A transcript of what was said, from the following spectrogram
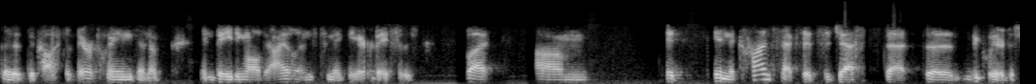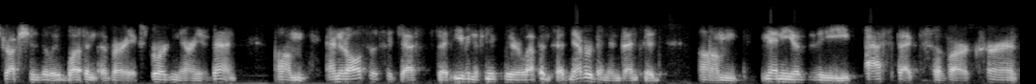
the, the cost of airplanes and of invading all the islands to make the air bases, but um, it in the context it suggests that the nuclear destruction really wasn't a very extraordinary event. Um, and it also suggests that even if nuclear weapons had never been invented, um, many of the aspects of our current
